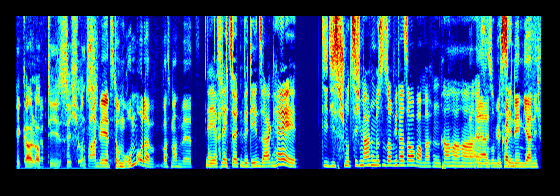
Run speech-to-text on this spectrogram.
Egal, ob die sich uns. Fahren wir jetzt drum rum oder was machen wir jetzt? naja, vielleicht sollten wir denen sagen: hey, die, die es schmutzig machen, müssen es auch wieder sauber machen. Hahaha. Naja, also so ein wir bisschen. können denen ja nicht,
